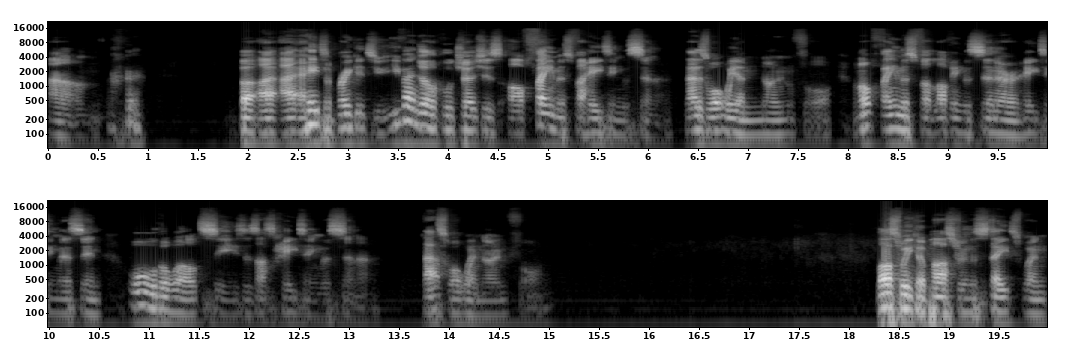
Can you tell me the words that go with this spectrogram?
Um, But I, I hate to break it to you, evangelical churches are famous for hating the sinner. That is what we are known for. We're not famous for loving the sinner and hating their sin. All the world sees is us hating the sinner. That's what we're known for. Last week, a pastor in the States went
